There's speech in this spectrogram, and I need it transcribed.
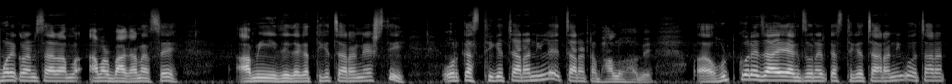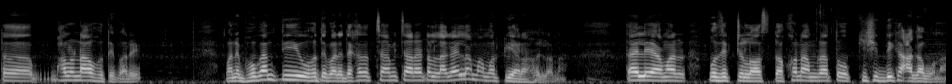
মনে করেন স্যার আমার আমার বাগান আছে। আমি যে জায়গার থেকে চারা নিয়ে আসছি ওর কাছ থেকে চারা নিলে চারাটা ভালো হবে। হুট করে যায় একজনের কাছ থেকে চারা নিব, চারাটা ভালো নাও হতে পারে। মানে ভোগান্তিও হতে পারে। দেখা যাচ্ছে আমি চারাটা লাগাইলাম, আমার পেয়ারা হলো না। তাইলে আমার প্রজেক্টে লস তখন আমরা তো কৃষির দিকে আগাবো না।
